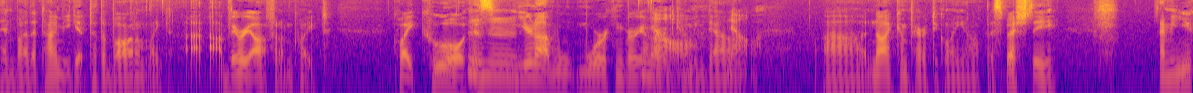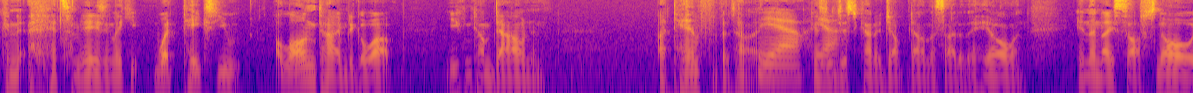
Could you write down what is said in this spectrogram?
and by the time you get to the bottom, like uh, very often, I'm quite quite cool because you're not working very hard Mm-hmm. no, coming down. No. uh, not compared to going up. Especially, I mean, you can. It's amazing. Like you, what takes you a long time to go up, you can come down in a tenth of the time. Yeah, because yeah. you just kind of jump down the side of the hill, and in the nice soft snow,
